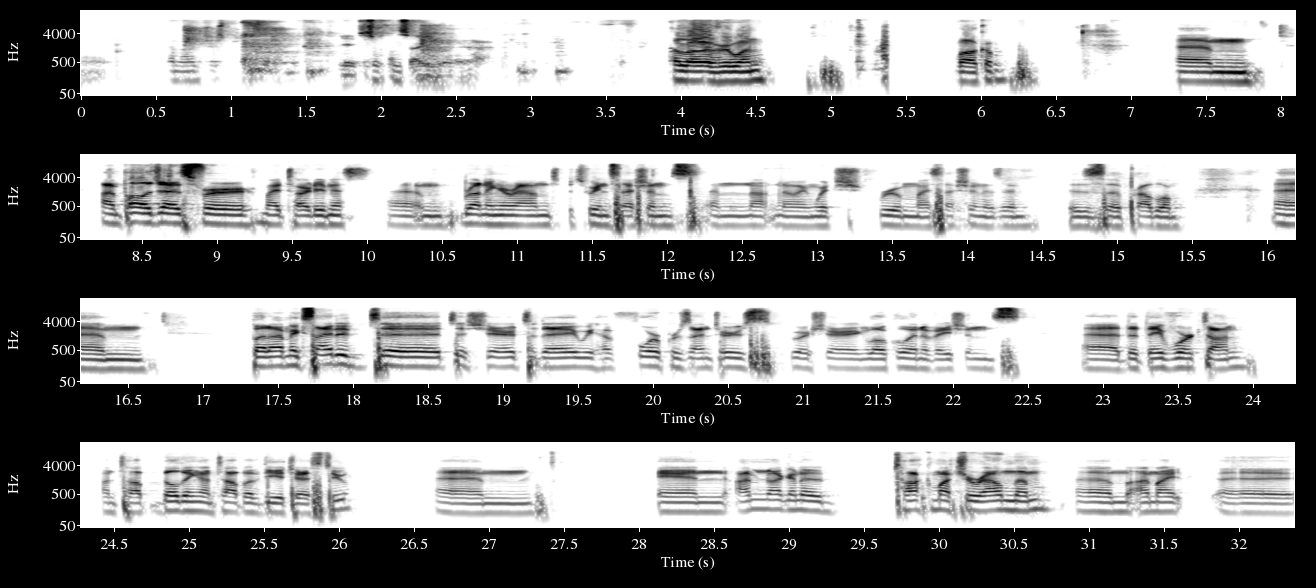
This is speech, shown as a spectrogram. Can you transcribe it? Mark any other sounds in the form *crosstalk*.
And I'll just. Yeah, just one second. Hello, everyone. Welcome. Um, I apologize for my tardiness. Um, running around between sessions and not knowing which room my session is in is a problem. Um, but I'm excited to, to share today. We have four presenters who are sharing local innovations uh, that they've worked on, on top, building on top of DHIS2. Um, and I'm not going to talk much around them. Um, I might uh,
